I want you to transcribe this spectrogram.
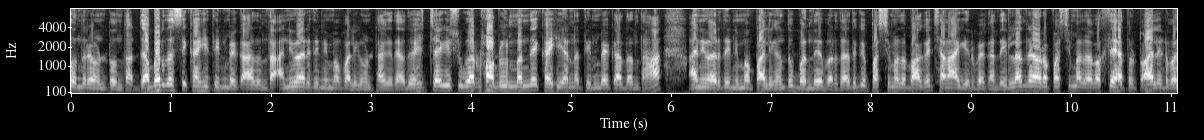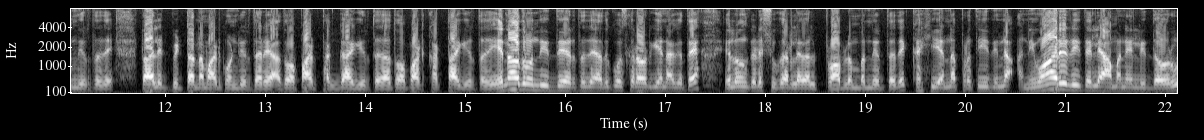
ತೊಂದರೆ ಉಂಟು ಅಂತ. ಜಬರ್ದಸ್ತಿ ಕಹಿ ತಿನ್ನಬೇಕಾದಂಥ ಅನಿವಾರ್ಯತೆ ನಿಮ್ಮ ಪಾಲಿಗೆ ಉಂಟಾಗಿದೆ. ಅದು ಹೆಚ್ಚಾಗಿ ಶುಗರ್ ಪ್ರಾಬ್ಲಮ್ ಬಂದೇ ಕಹಿಯನ್ನು ತಿನ್ನಬೇಕಾದಂತಹ ಅನಿವಾರ್ಯತೆ ನಿಮ್ಮ ಪಾಲಿಗಂತೂ ಬಂದೇ ಬರ್ತದೆ. ಅದಕ್ಕೆ ಪಶ್ಚಿಮದ ಭಾಗ ಚೆನ್ನಾಗಿರ್ಬೇಕಂತ. ಇಲ್ಲಾಂದರೆ ಅವರ ಪಶ್ಚಿಮದ ಭಾಗದಲ್ಲಿ ಅಥವಾ ಟಾಯ್ಲೆಟ್ ಬಂದಿರ್ತದೆ. ಟಾಯ್ಲೆಟ್ ಬಿಟ್ಟನ್ನು ಮಾಡ್ಕೊಂಡಿರ್ತಾರೆ, ಅಥವಾ ಪಾಟ್ ತಗ್ಗಾಗಿರ್ತದೆ, ಅಥವಾ ಪಾಟ್ ಕಟ್ಟಾಗಿರ್ತದೆ ಏನಾದರೂ ಒಂದು ಇದ್ದೇ ಇರ್ತದೆ, ಅದಕ್ಕೋಸ್ಕರ ಅವ್ರಿಗೆ ಏನಾಗುತ್ತೆ? ಎಲ್ಲೊಂದು ಕಡೆ ಶುಗರ್ ಲೆವೆಲ್ ಪ್ರಾಬ್ಲಮ್ ಬಂದಿರ್ತದೆ. ಕಹಿಯನ್ನು ಪ್ರತಿದಿನ ಅನಿವಾರ್ಯ ರೀತಿಯಲ್ಲಿ ಆ ಮನೆಯಲ್ಲಿದ್ದವರು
